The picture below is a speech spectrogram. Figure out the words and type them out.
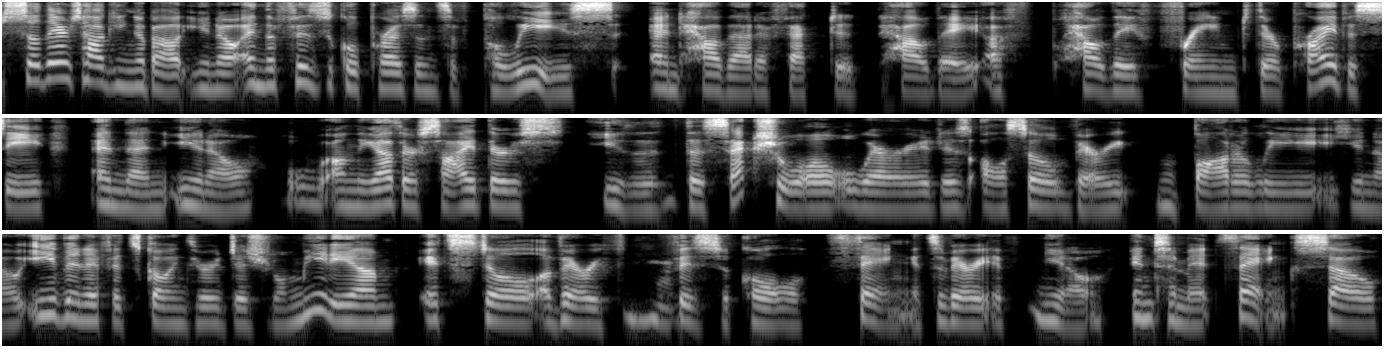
So they're talking about, you know, and the physical presence of police and how that affected how they uh, how they framed their privacy. And then, you know, on the other side there's the, the sexual where it is also very bodily you know even if it's going through a digital medium it's still a very mm-hmm. physical thing it's a very you know intimate thing so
